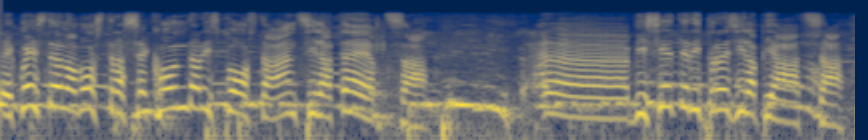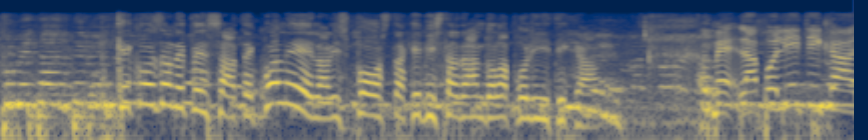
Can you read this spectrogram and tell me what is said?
e questa è la vostra seconda risposta, anzi la terza. Eh, vi siete ripresi la piazza. Che cosa ne pensate? Qual è la risposta che vi sta dando la politica? Beh, la politica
